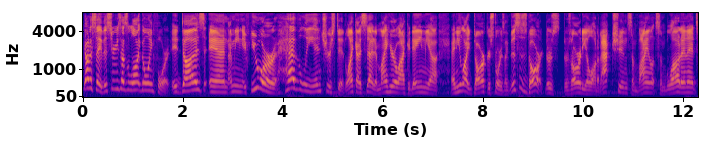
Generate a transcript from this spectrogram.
Gotta say, this series has a lot going for it. It does, and I mean, if you are heavily interested, like I said, in My Hero Academia, and you like darker stories, like this is dark. There's there's already a lot of action, some violence, some blood in it.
